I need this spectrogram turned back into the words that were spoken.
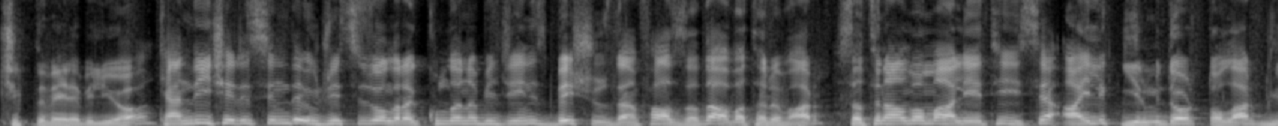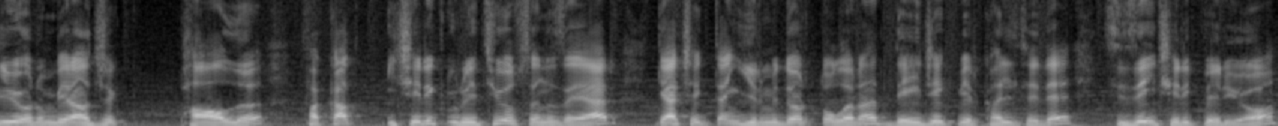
çıktı verebiliyor. Kendi içerisinde ücretsiz olarak kullanabileceğiniz 500'den fazla da avatarı var. Satın alma maliyeti ise aylık 24 dolar. Biliyorum birazcık pahalı. Fakat içerik üretiyorsanız eğer gerçekten 24 dolara değecek bir kalitede size içerik veriyor.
